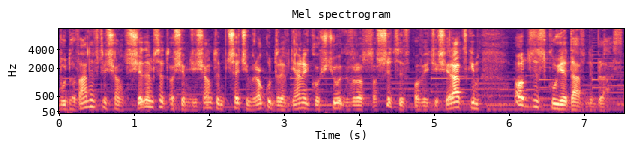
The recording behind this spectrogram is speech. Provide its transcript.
Wybudowany w 1783 roku drewniany kościółek w Rossoszycy w powiecie sieradzkim odzyskuje dawny blask.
